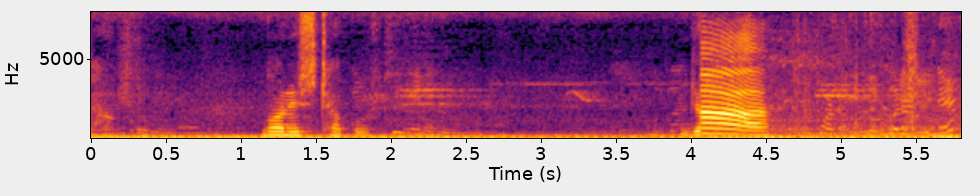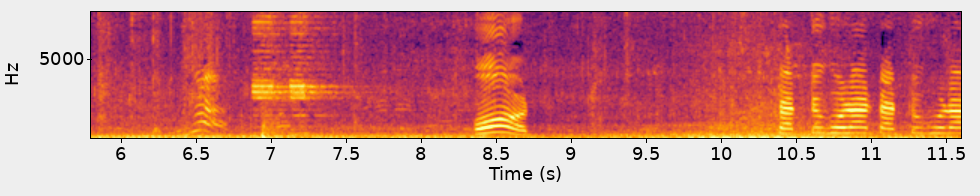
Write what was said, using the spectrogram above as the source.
ঠাকুর গণেশ ঠাকুর। ওঠ। টাট্টু ঘোড়া টাট্টু ঘোড়া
